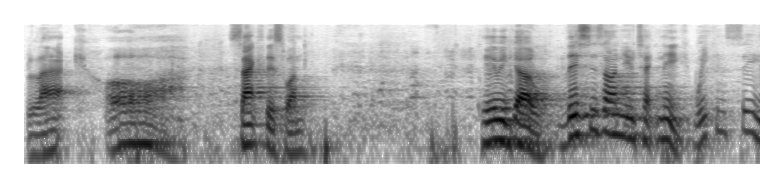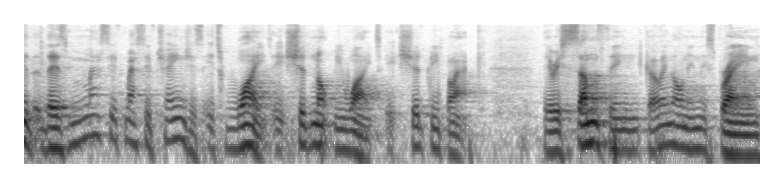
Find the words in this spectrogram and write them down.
Black. Oh, sack this one. Here we go. This is our new technique. We can see that there's massive, massive changes. It's white. It should not be white. It should be black. There is something going on in this brain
